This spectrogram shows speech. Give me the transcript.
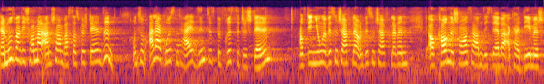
dann muss man sich schon einmal anschauen, was das für Stellen sind. Und zum allergrößten Teil sind es befristete Stellen, auf denen junge Wissenschaftler und Wissenschaftlerinnen auch kaum eine Chance haben, sich selber akademisch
